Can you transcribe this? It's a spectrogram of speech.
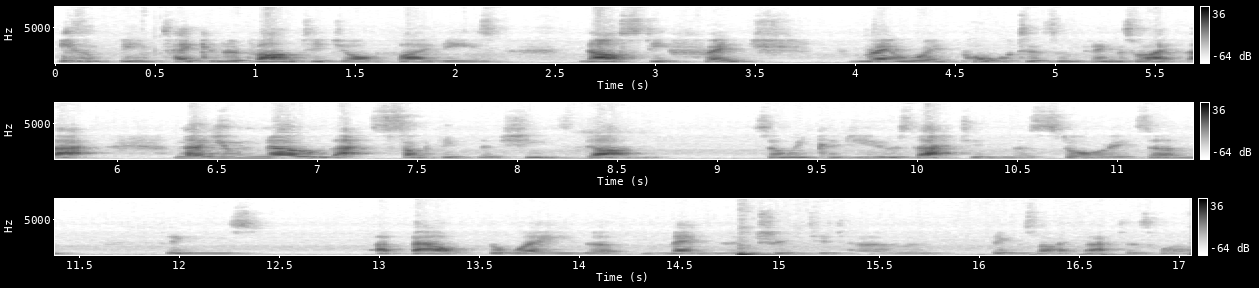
isn't being taken advantage of by these nasty French railway porters and things like that. Now you know that's something that she's done, so we could use that in the stories and things about the way that men had treated her and things like that as well.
